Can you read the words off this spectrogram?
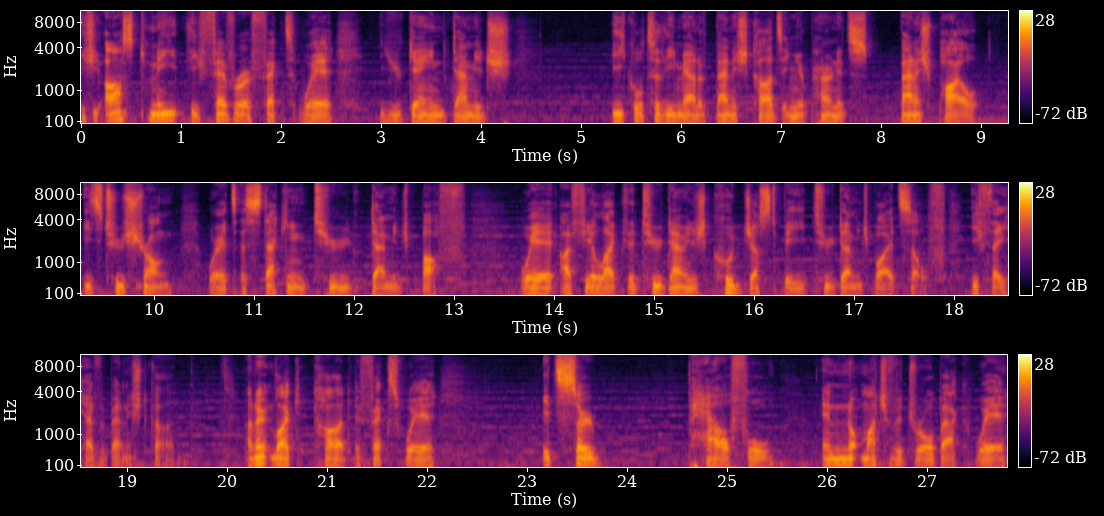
If you asked me, the Fevra effect where you gain damage equal to the amount of banished cards in your opponent's banish pile is too strong, where it's a stacking 2 damage buff, where I feel like the 2 damage could just be 2 damage by itself if they have a banished card. I don't like card effects where it's so powerful and not much of a drawback where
